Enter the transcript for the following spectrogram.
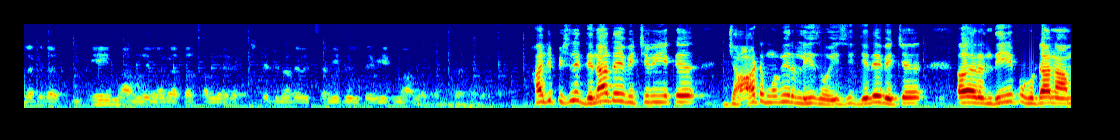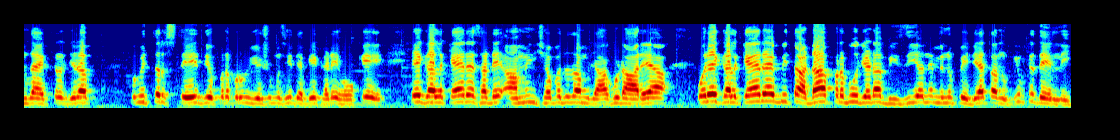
ਲੱਗਦਾ ਕਿ ਇਹ ਮਾਮਲੇ ਲਗਾਤਾਰ ਸਾਹਮਣੇ ਆ ਰਹੇ ਪਿਛਲੇ ਦਿਨਾਂ ਦੇ ਵਿੱਚ ਸਨੀ ਦਿਓਲ ਤੇ ਵੀ ਇੱਕ ਮਾਮਲਾ ਦਰਜ ਹੋਇਆ ਹਾਂਜੀ ਪਿਛਲੇ ਦਿਨਾਂ ਦੇ ਵਿੱਚ ਵੀ ਇੱਕ ਜਾਟ ਮੂਵੀ ਰਿਲੀਜ਼ ਹੋਈ ਸੀ ਜਿਹਦੇ ਵਿੱਚ ਰਣਦੀਪ ਹੁੱਡਾ ਨਾਮ ਦਾ ਐਕਟਰ ਜਿਹੜਾ ਪਵਿੱਤਰ ਸਟੇਜ ਦੇ ਉੱਪਰ ਪ੍ਰਭੂ ਯਿਸੂ ਮਸੀਹ ਦੇ ਅੱਗੇ ਖੜੇ ਹੋ ਕੇ ਇਹ ਗੱਲ ਕਹਿ ਰਿਹਾ ਸਾਡੇ ਆਮੀਨ ਸ਼ਬਦ ਦਾ ਮਜ਼ਾਕ ਉਡਾ ਰਿਹਾ ਔਰ ਇਹ ਗੱਲ ਕਹਿ ਰਿਹਾ ਵੀ ਤੁਹਾਡਾ ਪ੍ਰਭੂ ਜਿਹੜਾ ਬਿਜ਼ੀ ਹੈ ਉਹਨੇ ਮੈਨੂੰ ਭੇਜਿਆ ਤੁਹਾਨੂੰ ਗਿਫਟ ਦੇਣ ਲਈ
